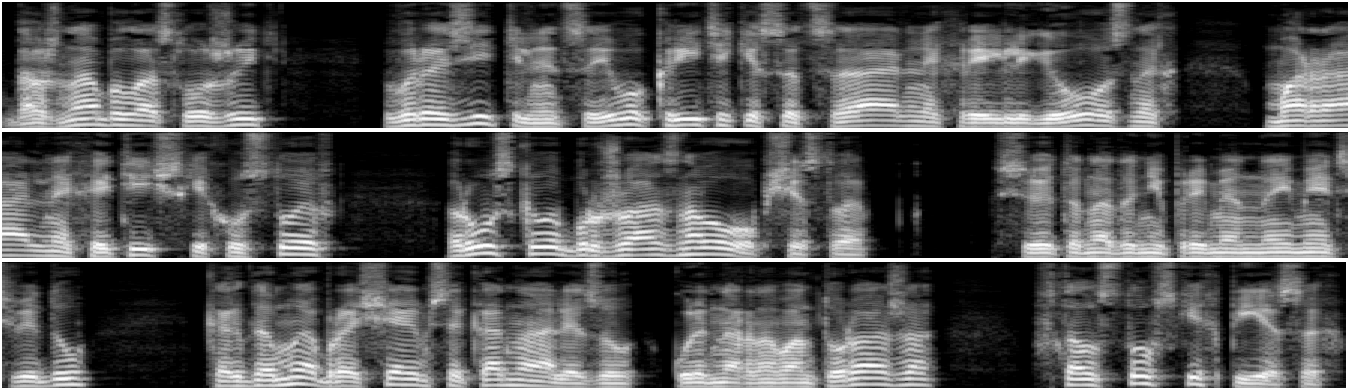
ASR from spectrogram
должна была служить выразительницей его критики социальных, религиозных, моральных, этических устоев русского буржуазного общества. Все это надо непременно иметь в виду, когда мы обращаемся к анализу кулинарного антуража в толстовских пьесах,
